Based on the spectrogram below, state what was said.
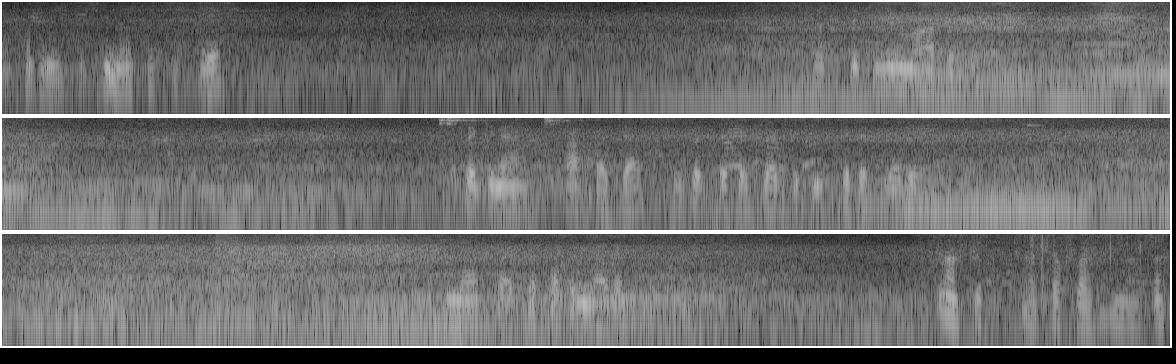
Bakabilirsiniz. Şunlar da süsler. Burası da giyim mağazası. Şurada yine kahvacı. Şurada sepetler, dikmiş sepetleri. Bunlar çarşaf takımları. Nasıl çarşaflar bunlar da.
